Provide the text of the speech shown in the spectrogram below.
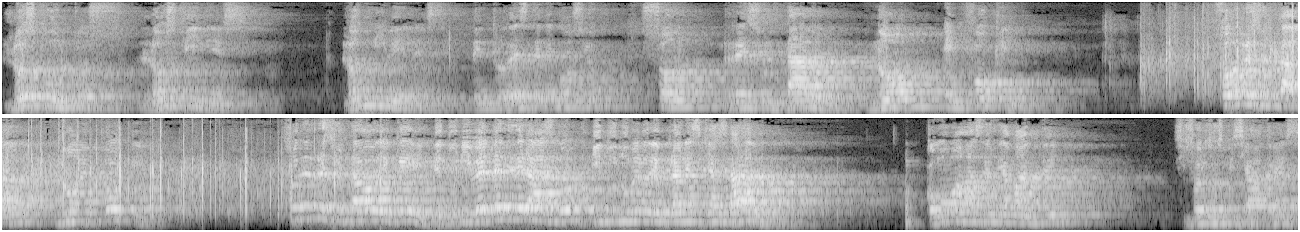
Los puntos, los fines, los niveles dentro de este negocio son resultado, no enfoque. Son resultado, no enfoque. Son el resultado de qué? De tu nivel de liderazgo y tu número de planes que has dado. ¿Cómo vas a ser diamante si solo es auspiciado a tres?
